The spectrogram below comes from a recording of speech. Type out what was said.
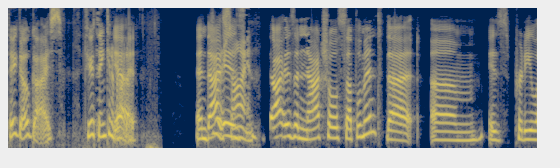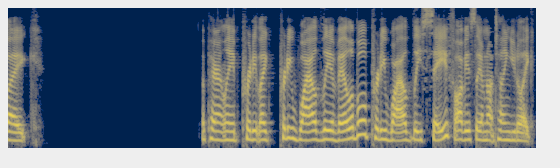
there you go, guys. If you're thinking about Yeah. it, And that is sign. that is a natural supplement that um is pretty like apparently pretty like pretty wildly available, pretty wildly safe. Obviously, I'm not telling you to like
